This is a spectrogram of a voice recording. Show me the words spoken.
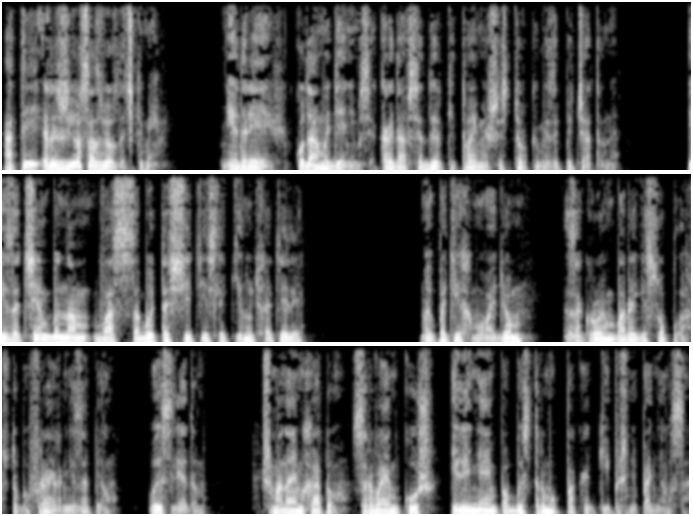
а ты рыжье со звездочками. — Не дрейфь. Куда мы денемся, когда все дырки твоими шестерками запечатаны? И зачем бы нам вас с собой тащить, если кинуть хотели? Мы по-тихому войдем, закроем барыги сопла, чтобы фраер не запел. Вы следом. — Шмонаем хату, срываем куш и линяем по-быстрому, пока кипиш не поднялся.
